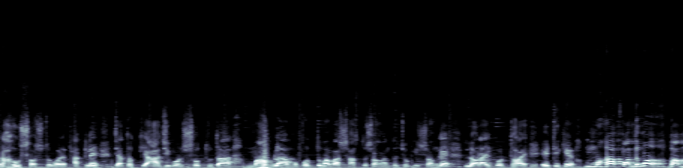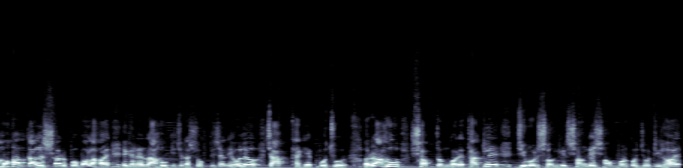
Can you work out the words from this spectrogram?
রাহু ষষ্ঠ ঘরে থাকলে জাতককে আজীবন শত্রুতা, মামলা, মোকদ্দমা বা স্বাস্থ্য সংক্রান্ত ঝুঁকির সঙ্গে লড়াই করতে হয়। এটিকে মহাপদ্ম বা মহাকালসর্প বলা হয়। এখানে রাহু কিছুটা শক্তিশালী হলেও চাপ থাকে প্রচুর। রাহু সপ্তম ঘরে থাকলে জীবন সঙ্গীর সঙ্গে সম্পর্ক জটিল হয়।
